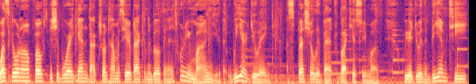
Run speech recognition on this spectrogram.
What's going on, folks? It's your boy again, Dr. Sean Thomas here, back in the building. I just want to remind you that we are doing a special event for Black History Month. We are doing the BMT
